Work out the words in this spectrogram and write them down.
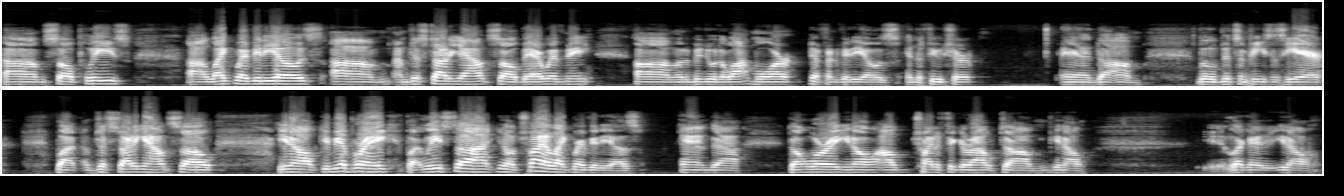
Um, so please uh, like my videos. Um, I'm just starting out, so bear with me. Um, I'm going to be doing a lot more different videos in the future and um, little bits and pieces here. But I'm just starting out, so, you know, give me a break. But at least, uh, you know, try to like my videos. And uh, don't worry, you know, I'll try to figure out, um, you know, like a, you know,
